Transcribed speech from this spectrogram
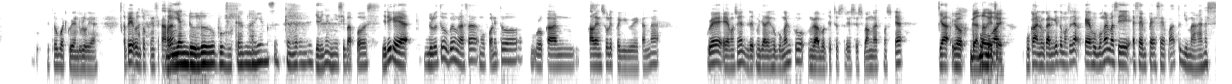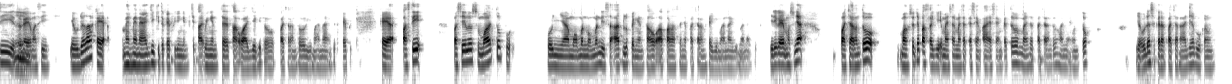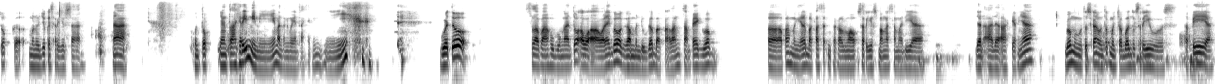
Itu buat gue yang dulu ya. Tapi untuk yang sekarang yang dulu bukanlah yang sekarang. Jadinya ngisi bab bos. Jadi kayak dulu tuh gue ngerasa move on itu bukan hal yang sulit bagi gue. Karena gue ya maksudnya menjalin hubungan tuh nggak begitu serius-serius banget. Maksudnya ya yuk ganteng ya Hubungan- coy bukan bukan gitu. Maksudnya kayak hubungan masih SMP SMA tuh gimana sih gitu. Hmm. kayak masih ya udahlah kayak main-main aja gitu kayak pengen kita pengen cari tahu aja gitu pacaran tuh gimana gitu kayak kayak pasti pasti lu semua tuh pu- punya momen-momen di saat lu pengen tahu apa rasanya pacaran kayak gimana gimana gitu. Jadi kayak maksudnya pacaran tuh maksudnya pas lagi mindset-mindset SMA SMP tuh mindset pacaran tuh hanya untuk ya udah sekedar pacaran aja bukan untuk ke menuju keseriusan. Nah untuk yang terakhir ini nih mantan gue yang terakhir ini gue tuh selama hubungan tuh awal-awalnya gue gak menduga bakalan sampai gue eh, apa mengira bakal bakal mau serius banget sama dia. Dan ada akhirnya gue memutuskan untuk mencoba untuk serius. Tapi ya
